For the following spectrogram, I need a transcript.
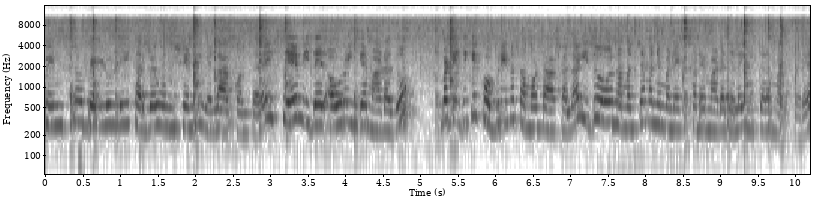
ಮೆಣಸು, ಬೆಳ್ಳುಳ್ಳಿ, ಕರಿಬೇವು ಹುಣಸೆಹಣ್ಣು ಇವೆಲ್ಲ ಹಾಕ್ಕೊತಾರೆ ಸೇಮ್ ಇದೆ, ಅವರು ಹಿಂಗೆ ಮಾಡೋದು. ಬಟ್ ಇದಕ್ಕೆ ಕೊಬ್ಬರಿನೂ ಟೊಮೊಟೊ ಹಾಕಲ್ಲ. ಇದು ನಮ್ಮ ಅತ್ತೆ ಮನೆ ಮನೆ ಕಡೆ ಮಾಡೋದೆಲ್ಲ ಈ ಥರ ಮಾಡ್ತಾರೆ.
